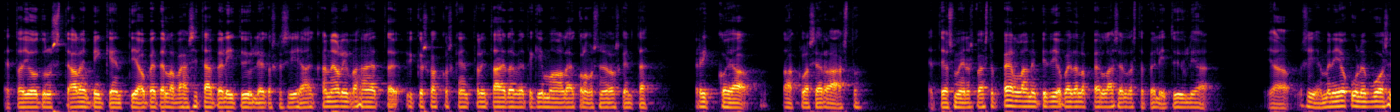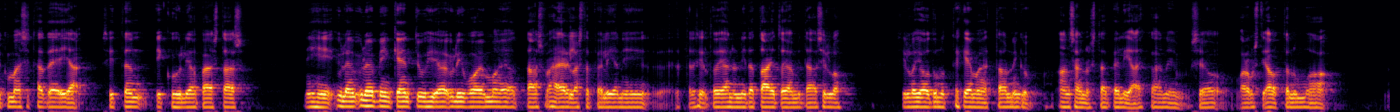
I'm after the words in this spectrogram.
että on joutunut sitten alempiin kenttiin ja opetella vähän sitä pelityyliä, koska siihen aikaan ne oli vähän, että ykkös-kakkoskenttä oli taitavia, teki maaleja ja kolmas-neloskenttä rikkoja, taklas ja raasto. Että jos meinas päästä pelaamaan, niin piti opetella pelaa sellaista pelityyliä, ja siihen meni jokunen vuosi, kun mä sitä tein ja sitten pikkuhiljaa pääsi taas niihin yle, ylempiin kenttyihin ja ylivoimaan ja taas vähän erilaista peliä, niin että siltä on jäänyt niitä taitoja, mitä on silloin, silloin joutunut tekemään, että on niin ansainnut sitä peliaikaa, niin se on varmasti auttanut mua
